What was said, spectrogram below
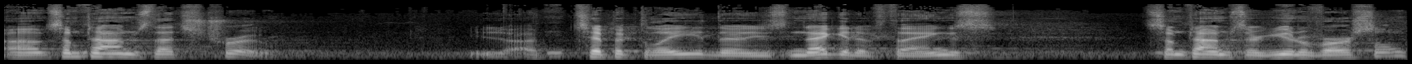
Uh, sometimes that's true. Uh, typically, these negative things, sometimes they're universal,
